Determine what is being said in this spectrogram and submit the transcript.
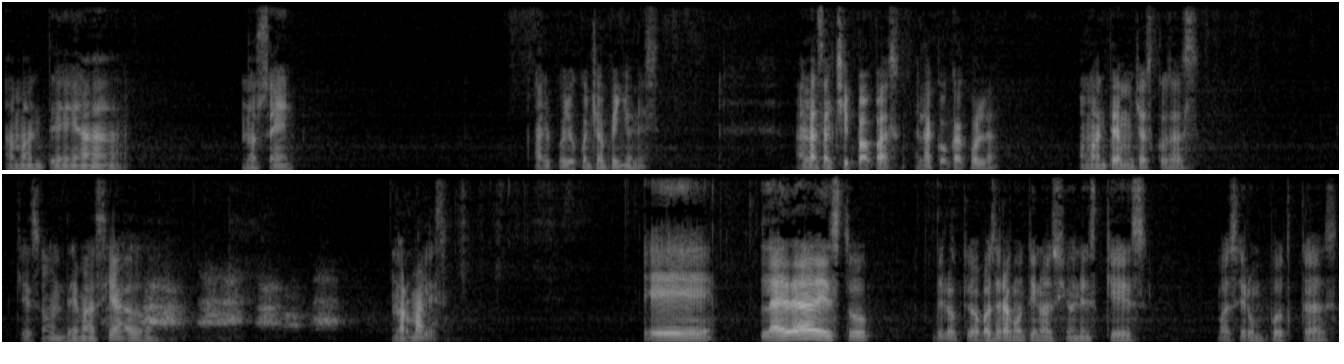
amante a, no sé, al pollo con champiñones a las salchipapas, a la Coca-Cola. Amante de muchas cosas que son demasiado normales. Eh, la idea de esto, de lo que va a pasar a continuación, es que es, va a ser un podcast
